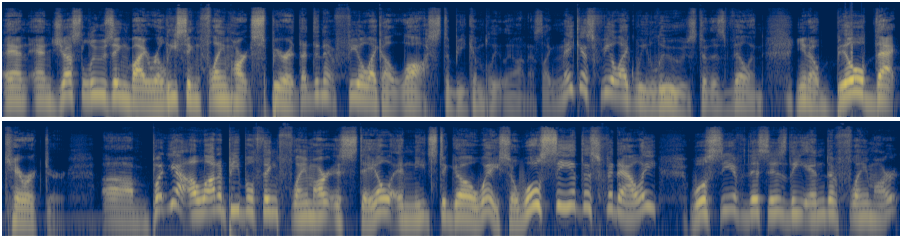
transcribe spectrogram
And and just losing by releasing Flameheart's spirit that didn't feel like a loss, to be completely honest. Like make us feel like we lose to this villain. You know, build that character. Um, but yeah, a lot of people think Flameheart is stale and needs to go away. So we'll see at this finale. We'll see if this is the end of Flameheart,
